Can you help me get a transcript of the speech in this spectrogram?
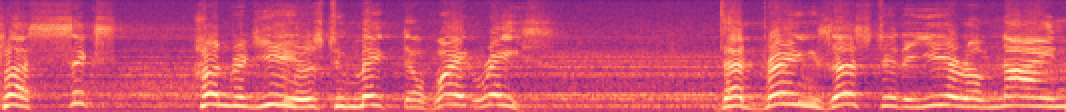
plus 600 years to make the white race. That brings us to the year of 9,000.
